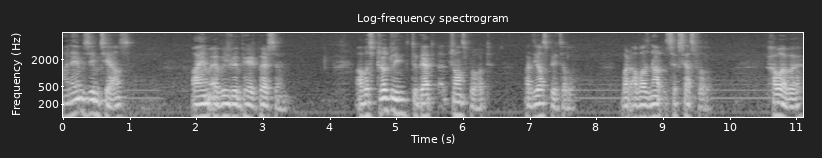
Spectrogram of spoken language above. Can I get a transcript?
My name is Imtiaz. I am a visually impaired person. I was struggling to get transport at the hospital, but I was not successful. However,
